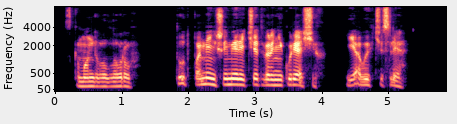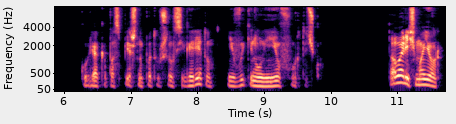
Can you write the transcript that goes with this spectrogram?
– скомандовал Лавров. «Тут по меньшей мере четверо некурящих. Я в их числе». Куряка поспешно потушил сигарету и выкинул ее в форточку. «Товарищ майор,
